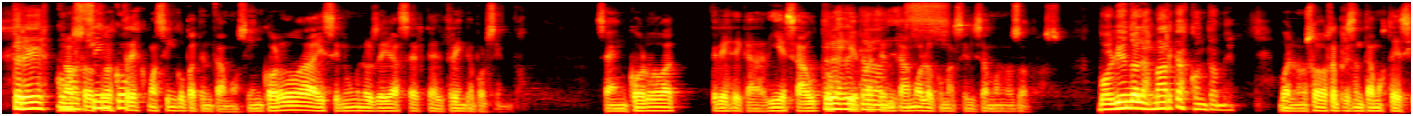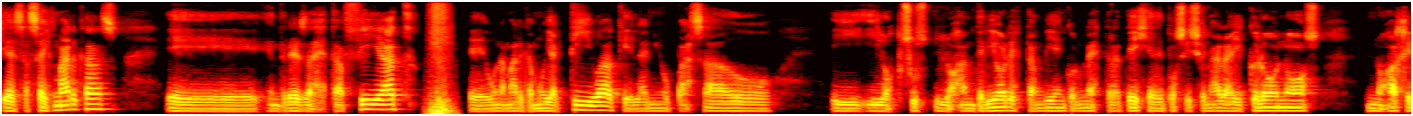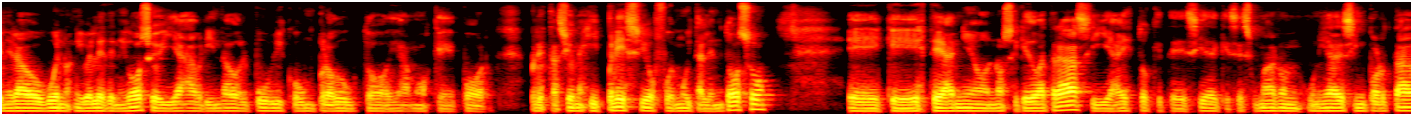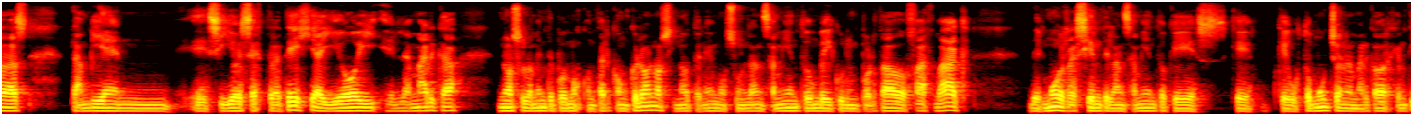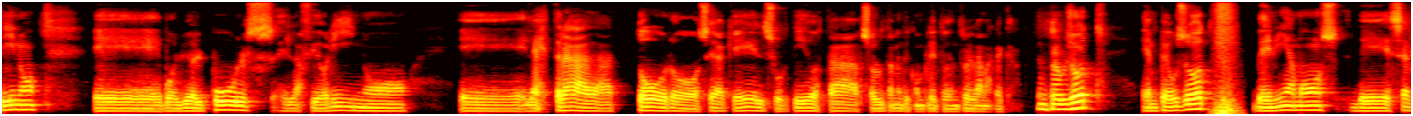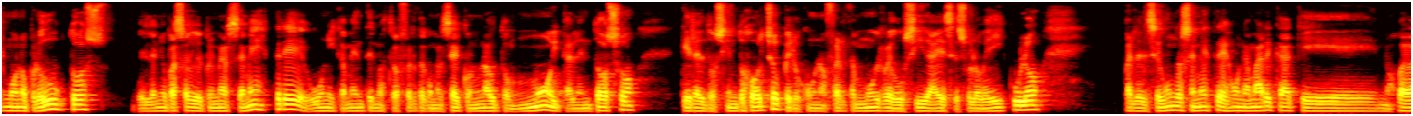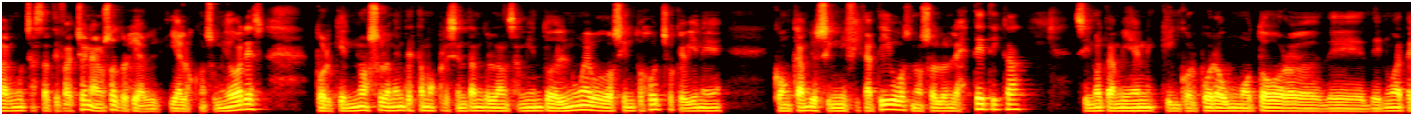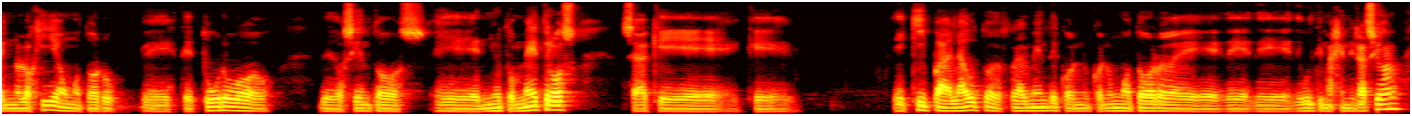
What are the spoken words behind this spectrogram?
nosotros 3,5. 3,5 patentamos y en Córdoba ese número llega a cerca del 30%. O sea, en Córdoba 3 de cada 10 autos que patentamos 10. lo comercializamos nosotros. Volviendo a las marcas, contame. Bueno, nosotros representamos, te decía, esas seis marcas. eh, entre ellas está Fiat, eh, una marca muy activa que el año pasado y, y los, sus- los anteriores también con una estrategia de posicionar al Cronos nos ha generado buenos niveles de negocio y ha brindado al público un producto, digamos, que por prestaciones y precio fue muy talentoso eh, que este año no se quedó atrás y a esto que te decía de que se sumaron unidades importadas, también eh, siguió esa estrategia y hoy en la marca no solamente podemos contar con Cronos, sino tenemos un lanzamiento de un vehículo importado Fastback de muy reciente lanzamiento que, es, que, gustó mucho en el mercado argentino. Eh, volvió el Pulse, la Fiorino, la Estrada, Toro, o sea que el surtido está absolutamente completo dentro de la marca. ¿En Peugeot? En Peugeot veníamos de ser monoproductos el año pasado y el primer semestre, únicamente nuestra oferta comercial con un auto muy talentoso, que era el 208, pero con una oferta muy reducida a ese solo vehículo. Para el segundo semestre es una marca que nos va a dar mucha satisfacción a nosotros y a, los consumidores, porque no solamente estamos presentando el lanzamiento del nuevo 208, que viene con cambios significativos, no solo en la estética, sino también que incorpora un motor de, nueva tecnología, un motor este, turbo de 200 eh, newton metros, o sea que, equipa al auto realmente con, un motor de, última generación.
